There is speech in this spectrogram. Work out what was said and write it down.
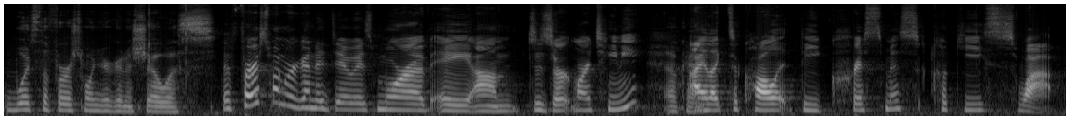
what's the first one you're going to show us? The first one we're going to do is more of a um, dessert martini. Okay. I like to call it the Christmas cookie swap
